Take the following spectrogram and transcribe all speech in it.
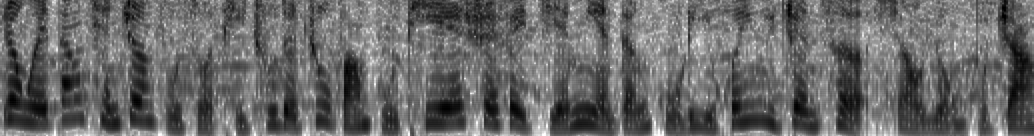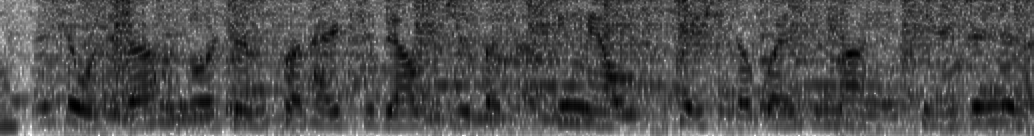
认为当前政府所提出的住房补贴、税费减免等鼓励婚育政策效用不彰。但是我觉得很多政策它是治标不治本的，并没有切实的关心到年轻人真正的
